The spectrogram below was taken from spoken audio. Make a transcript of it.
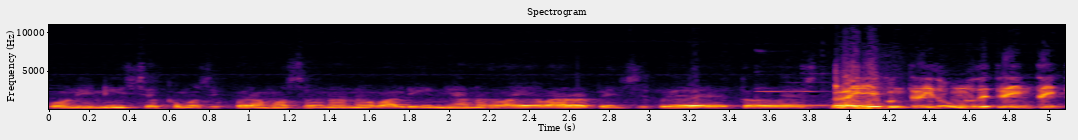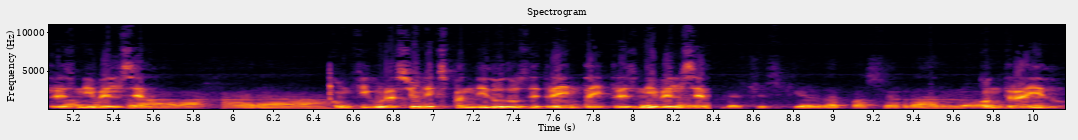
con inicio como si fuéramos a una nueva línea. Nos va a llevar al principio de todo esto. Braille contraído 1 de 33 nivel Vamos a 0. bajar a Configuración expandido 2 de 33 nivel 0. flecha izquierda para cerrarlo. Contraído.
